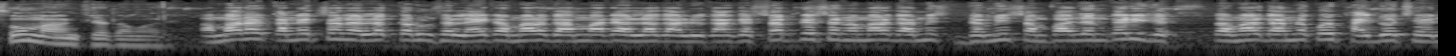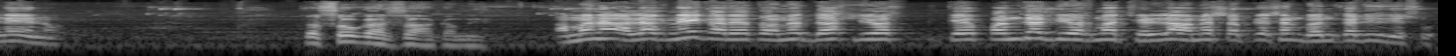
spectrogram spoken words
શું માંગ છે તમારી? અમારે કનેક્શન અલગ કરવું છે લાઇટ અમારા ગામ માટે અલગ આવ્યું કારણ કે સબસ્ટેશન અમારા ગામની જમીન સંપાદન કરી છે તો અમારા ગામને કોઈ ફાયદો છે નહીં એનો. તો શું કરશો આગામી અમને અલગ નહીં કરે તો અમે દસ દિવસ કે પંદર દિવસમાં છેલ્લા અમે સબસ્ટેશન બંધ કરી દઈશું.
